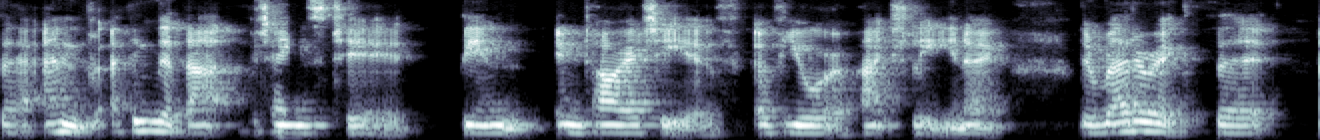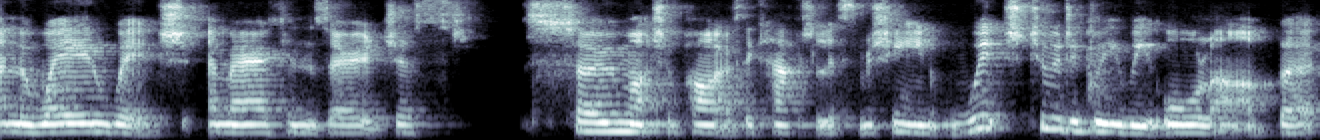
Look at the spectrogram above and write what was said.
that and I think that that pertains to the en- entirety of of Europe actually you know. The rhetoric that and the way in which Americans are just so much a part of the capitalist machine which to a degree we all are but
